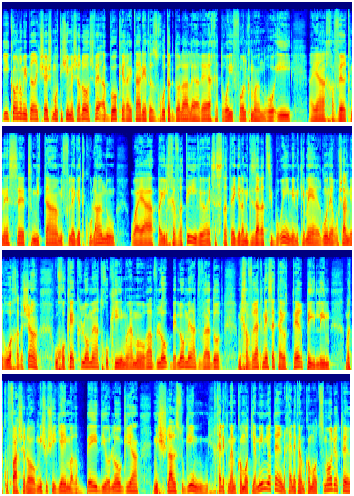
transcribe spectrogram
גיקונומי פרק 693, והבוקר הייתה לי את הזכות הגדולה לארח את רועי פולקמן. רועי היה חבר כנסת מטעם מפלגת כולנו, הוא היה פעיל חברתי ויועץ אסטרטגי למגזר הציבורי, ממקימי הארגון הירושלמי רוח חדשה. הוא חוקק לא מעט חוקים, הוא היה מעורב לא, בלא מעט ועדות מחברי הכנסת היותר פעילים בתקופה שלו. מישהו שהגיע עם הרבה אידיאולוגיה משלל סוגים, חלק מהמקומות ימין יותר, מחלק מהמקומות שמאל יותר.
